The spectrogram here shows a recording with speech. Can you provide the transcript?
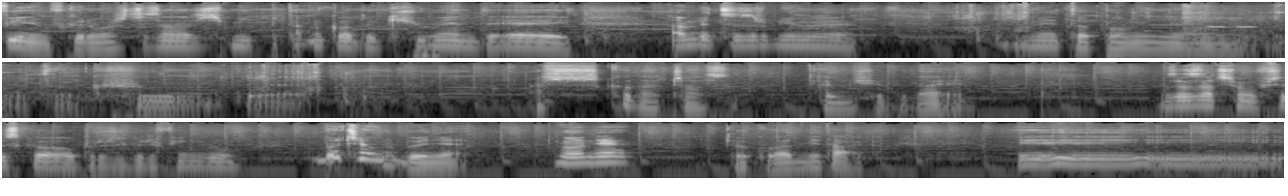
film, w którym możecie zadać mi pytanko do Q&A. A my co zrobimy? My to pominiemy, bo to kurde... Aż szkoda czasu, tak mi się wydaje. Zaznaczę mu wszystko oprócz griffingu, bo czemu by nie? No nie? Dokładnie tak. I...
